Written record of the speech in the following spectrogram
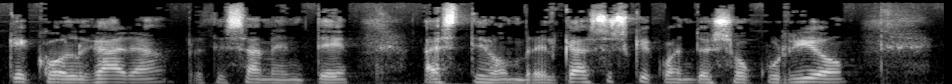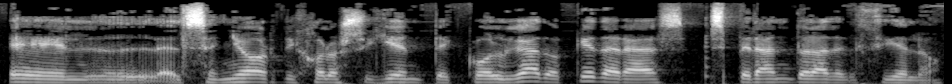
que colgara precisamente a este hombre. El caso es que cuando eso ocurrió, el, el, Señor dijo lo siguiente, colgado quedarás esperándola del cielo.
